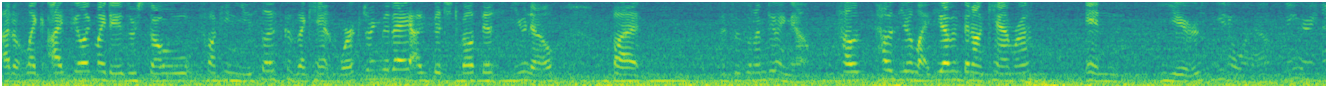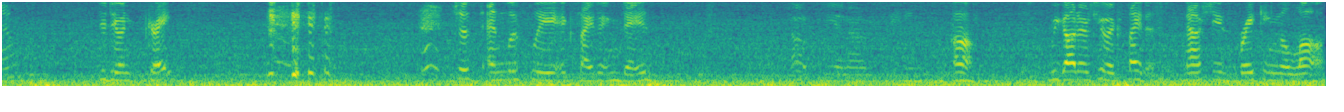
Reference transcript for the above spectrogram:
I don't like, I feel like my days are so fucking useless because I can't work during the day. I've bitched about this, you know, but this is what I'm doing now. How's, how's your life? You haven't been on camera in years. You don't want to ask me right now. You're doing great. Just endlessly exciting days. Oh, see, so now I'm speaking. Oh, we got her too excited. Now she's breaking the law.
